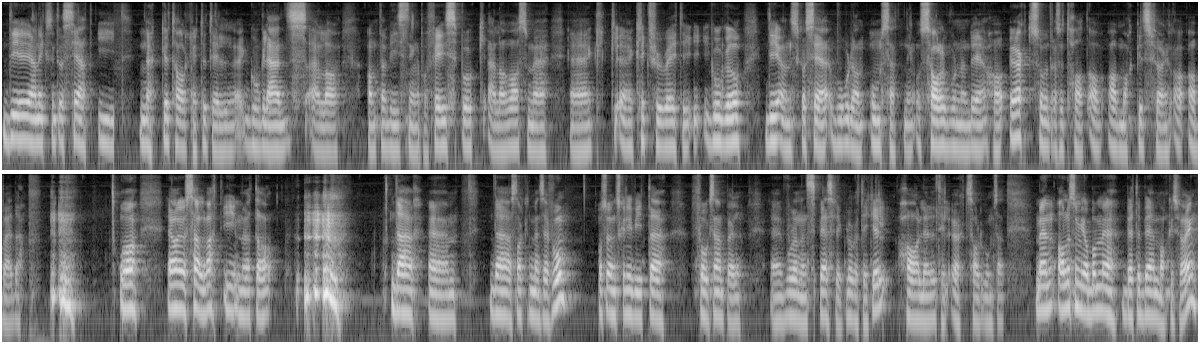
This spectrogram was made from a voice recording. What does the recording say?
de er gjerne ikke så interessert i nøkkeltall knyttet til Google Ads eller antall på Facebook eller hva som er eh, eh, click-through rate i, i, Google. De ønsker å se hvordan omsetning og salg hvordan det har økt som et resultat av, av markedsføringsarbeidet. og jeg har jo selv vært i møter der, eh, der jeg snakket med en CFO og så ønsker de å vite f.eks. Eh, hvordan en spesifikk bloggartikkel har ledet til økt salg og omsett. Men alle som jobber med BTB-markedsføring,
